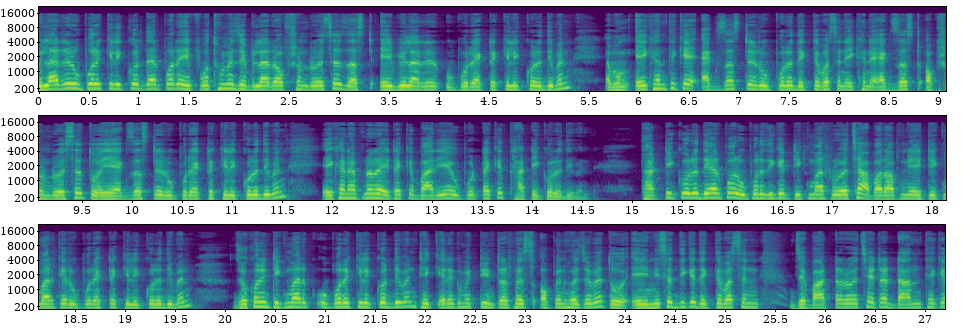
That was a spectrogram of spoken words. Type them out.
বিলারের উপরে ক্লিক করে দেওয়ার পরে এই প্রথমে যে বিলার অপশন রয়েছে জাস্ট এই বিলারের উপরে একটা ক্লিক করে দিবেন। এবং এইখান থেকে অ্যাডজাস্টের উপরে দেখতে পাচ্ছেন এখানে অ্যাডজাস্ট অপশন রয়েছে। তো এই অ্যাডজাস্টের উপরে একটা ক্লিক করে দিবেন। এখানে আপনারা এটাকে বাড়িয়ে উপরটাকে থার্টি করে দিবেন। থার্টি করে দেওয়ার পর উপরের দিকে টিকমার্ক রয়েছে আবার আপনি এই টিকমার্কের উপরে একটা ক্লিক করে দিবেন। যখনই টিকমার্ক উপরে ক্লিক করে দিবেন, ঠিক এরকম একটি ইন্টারফেস ওপেন হয়ে যাবে। তো এই নিচের দিকে দেখতে পাচ্ছেন যে বারটা রয়েছে, এটা ডান থেকে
